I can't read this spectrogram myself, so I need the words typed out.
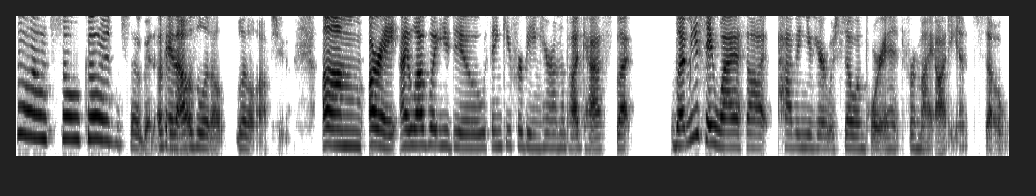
Oh, it's so good. So good. Okay, that was a little little offshoot. Um, all right. I love what you do. Thank you for being here on the podcast. But let me say why I thought having you here was so important for my audience. So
